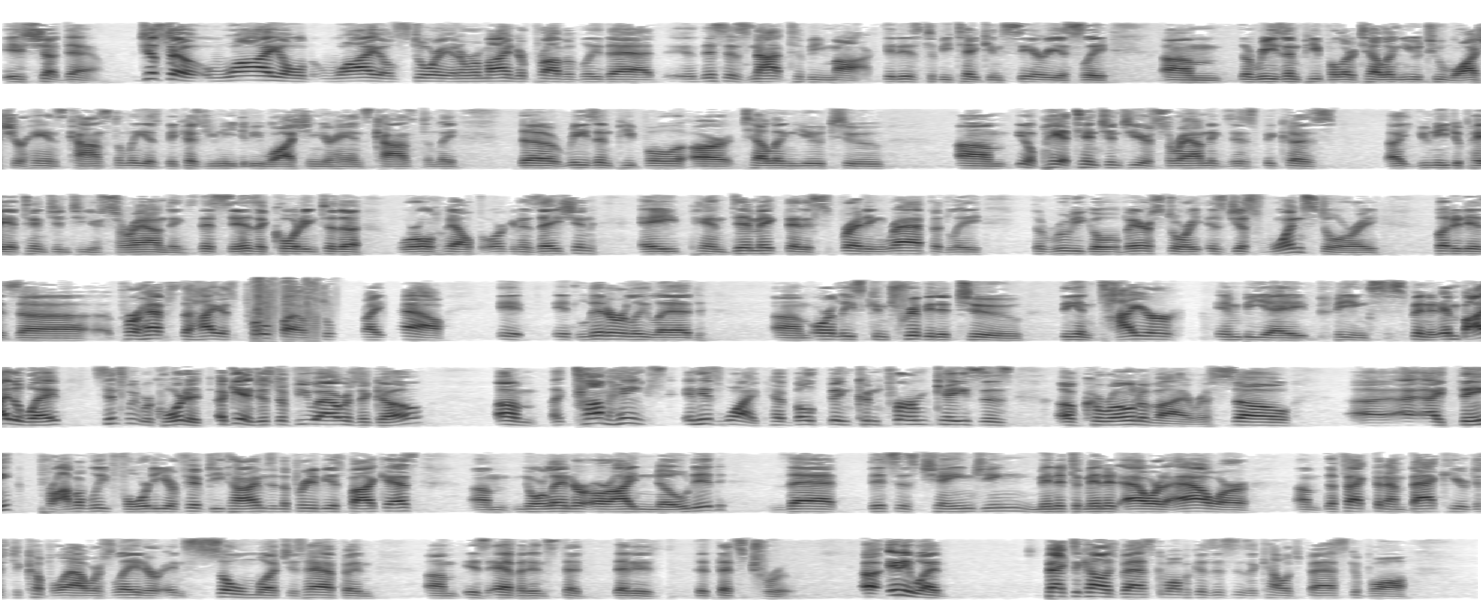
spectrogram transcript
is shut down just a wild, wild story and a reminder probably that this is not to be mocked. It is to be taken seriously. Um, the reason people are telling you to wash your hands constantly is because you need to be washing your hands constantly. The reason people are telling you to, um, you know, pay attention to your surroundings is because uh, you need to pay attention to your surroundings. This is, according to the World Health Organization, a pandemic that is spreading rapidly. The Rudy Gobert story is just one story but it is uh, perhaps the highest profile story right now. It it literally led, um, or at least contributed to the entire NBA being suspended. And by the way, since we recorded again just a few hours ago, um, like Tom Hanks and his wife have both been confirmed cases of coronavirus. So uh, I, I think probably 40 or 50 times in the previous podcast, um, Norlander or I noted that this is changing minute to minute, hour to hour um, the fact that I'm back here just a couple hours later and so much has happened um, is evidence that that is that that's true. Uh, anyway, back to college basketball because this is a college basketball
